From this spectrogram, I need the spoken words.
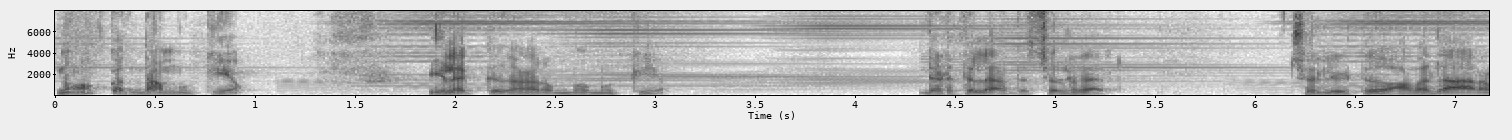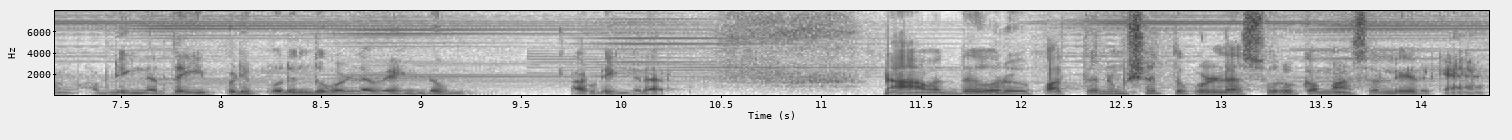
நோக்கம்தான் முக்கியம். இலக்கு தான் ரொம்ப முக்கியம். இந்த இடத்துல அதை சொல்றார். சொல்லிட்டு அவதாரம் அப்படிங்கிறத இப்படி புரிந்து கொள்ள வேண்டும். அப்படிங்கிறார். நான் வந்து ஒரு பத்து நிமிஷத்துக்குள்ள சுருக்கமாக சொல்லியிருக்கேன்.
